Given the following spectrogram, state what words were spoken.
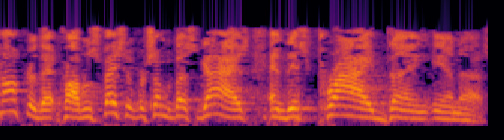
conquer that problem, especially for some of us guys and this pride thing in us.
